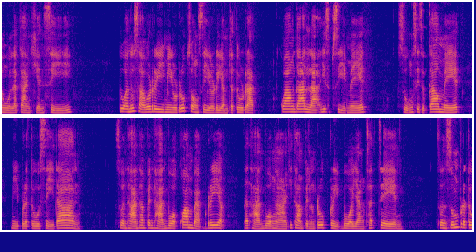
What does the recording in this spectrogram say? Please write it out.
นูนและการเขียนสี ตัวอนุสาวรีย์มีรูปทรงสี่เหลี่ยมจัตุรัส กว้างด้านละ 24 เมตร สูง 49 เมตร มีประตูสี่ด้าน ส่วนฐานทำเป็นฐานบัวคว่ำแบบเรียบ และฐานบัวหงายที่ทำเป็นรูปกลีบบัวอย่างชัดเจน ส่วนซุ้มประตู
